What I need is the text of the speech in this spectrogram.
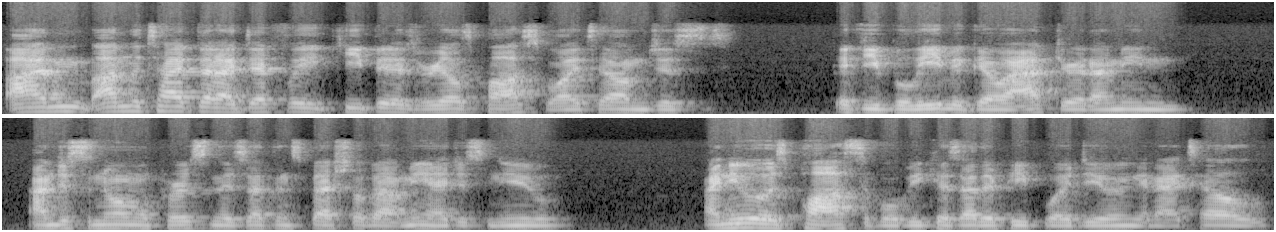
I'm I'm the type that I definitely keep it as real as possible. I tell them just if you believe it, go after it. I mean, I'm just a normal person. There's nothing special about me. I just knew I knew it was possible because other people are doing it. And I tell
